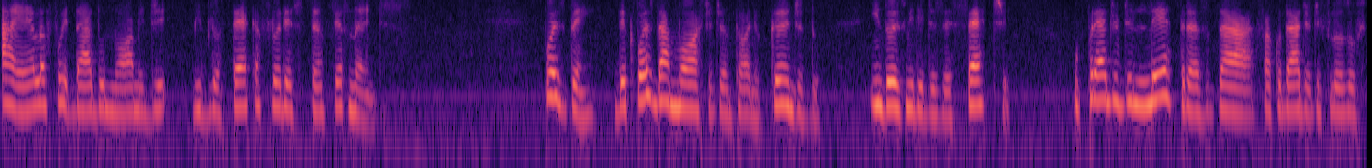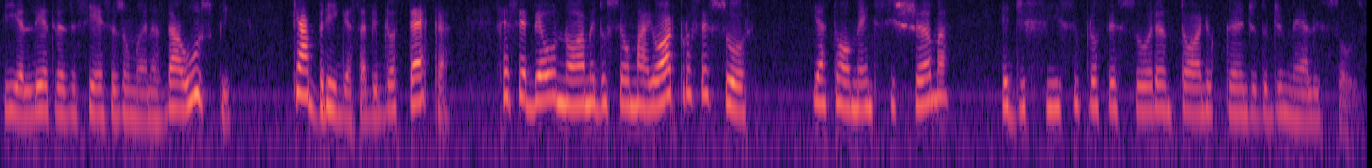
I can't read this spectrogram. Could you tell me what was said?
a ela foi dado o nome de Biblioteca Florestan Fernandes. Pois bem, depois da morte de Antônio Cândido, em 2017, o prédio de letras da Faculdade de Filosofia, Letras e Ciências Humanas da USP, que abriga essa biblioteca, recebeu o nome do seu maior professor e atualmente se chama Edifício Professor Antônio Cândido de Melo e Souza.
